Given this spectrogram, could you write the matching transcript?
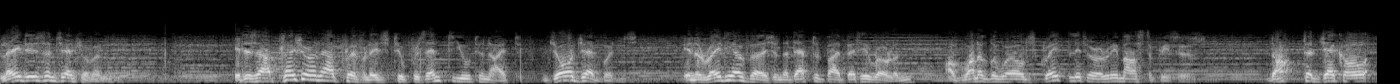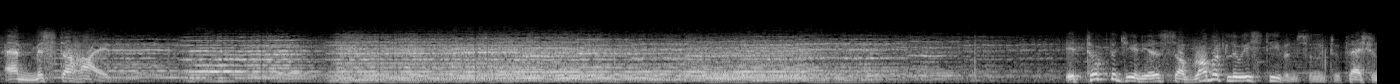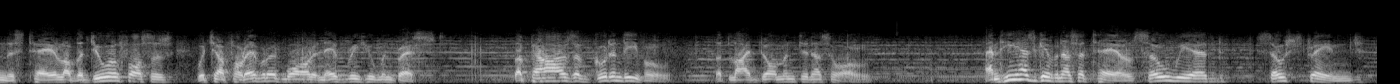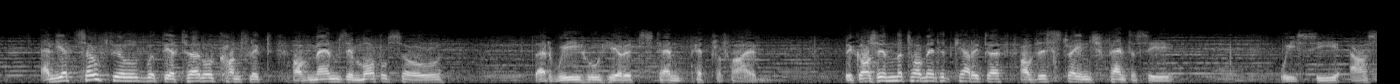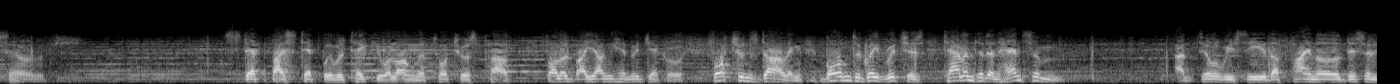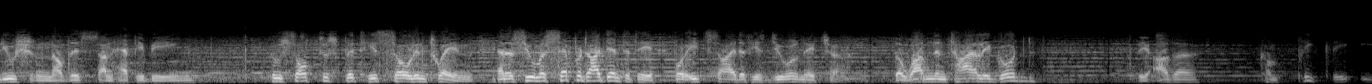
Ladies and gentlemen, it is our pleasure and our privilege to present to you tonight George Edwards in a radio version adapted by Betty Rowland of one of the world's great literary masterpieces, Dr. Jekyll and Mr. Hyde. It took the genius of Robert Louis Stevenson to fashion this tale of the dual forces which are forever at war in every human breast. The powers of good and evil that lie dormant in us all. And he has given us a tale so weird, so strange, and yet so filled with the eternal conflict of man's immortal soul that we who hear it stand petrified. Because in the tormented character of this strange fantasy, we see ourselves. Step by step, we will take you along the tortuous path, followed by young Henry Jekyll, fortune's darling, born to great riches, talented and handsome, until we see the final dissolution of this unhappy being who sought to split his soul in twain and assume a separate identity for each side of his dual nature. The one entirely good, the other completely evil.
